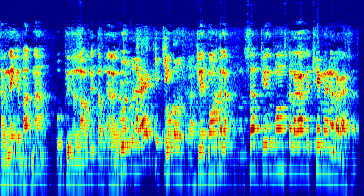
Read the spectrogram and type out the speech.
करने के बाद ना वो फिर लाओगे तब अलग कोर्ट में लगाए कि चेक बाउंस का? चेक बाउंस का लग, सर चेक बाउंस का लगा के छह महीने लगाया सर।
